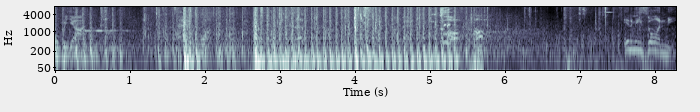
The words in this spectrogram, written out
Over yonder. Tag. Enemies on me.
